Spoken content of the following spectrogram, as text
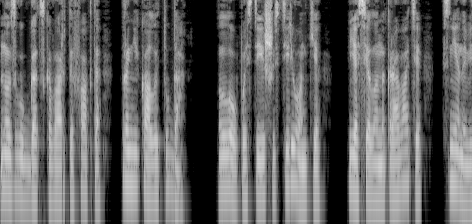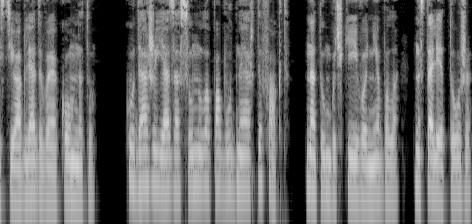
Но звук гадского артефакта проникал и туда. Лопасти и шестеренки. Я села на кровати, с ненавистью оглядывая комнату. Куда же я засунула побудный артефакт? На тумбочке его не было, на столе тоже,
